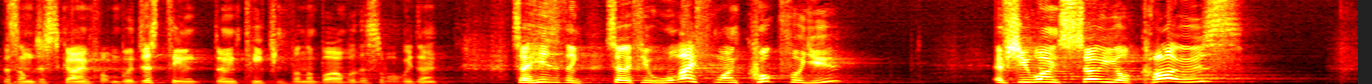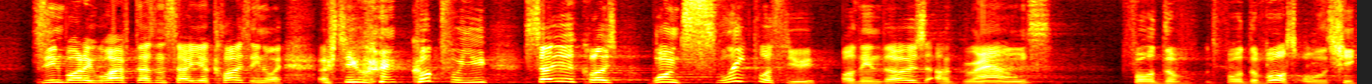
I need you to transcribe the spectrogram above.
This I'm just going from. We're just doing teaching from the Bible. This is what we're doing. So here's the thing. So if your wife won't cook for you, if she won't sew your clothes, does anybody wife doesn't sew your clothes anyway? If she won't cook for you, sew your clothes, won't sleep with you, well then those are grounds for, for divorce, or she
